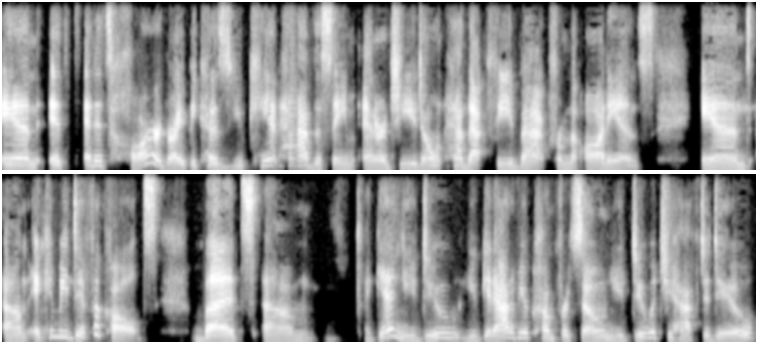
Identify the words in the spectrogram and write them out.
and it's and it's hard right? Because you can't have the same energy. You don't have that feedback from the audience. And um, it can be difficult. But um, again you do you get out of your comfort zone. You do what you have to do.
